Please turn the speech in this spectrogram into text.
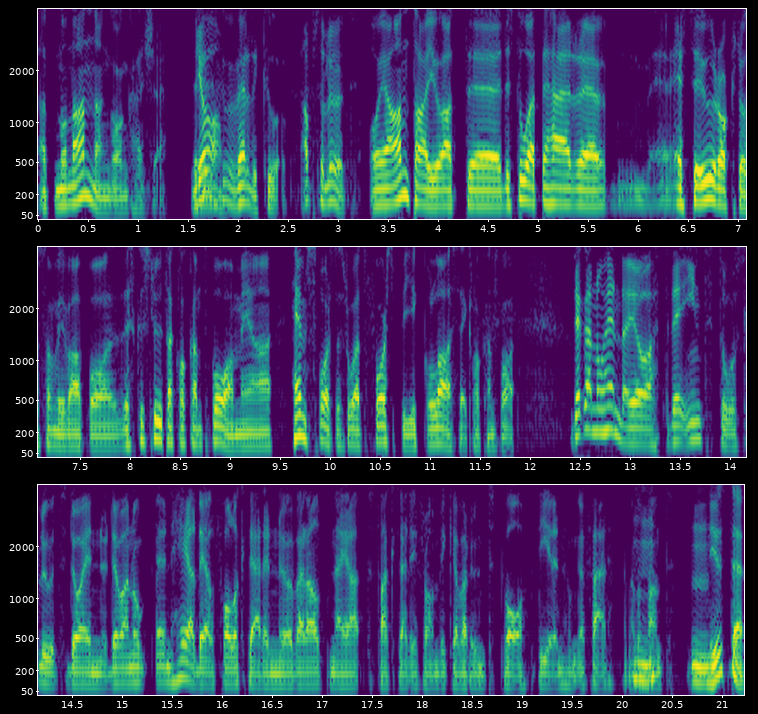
att någon annan gång kanske. Det, Ja. skulle vara väldigt kul. Absolut. Och jag antar ju att eh, det stod att det här eh, SCU-rock då som vi var på, det skulle sluta klockan två, men jag har hemskt svårt att tro att Forsby gick och la sig klockan två. Det kan nog hända ja, att det inte tog slut då ännu. Det var nog en hel del folk där ännu överallt när jag stack därifrån, vilket var runt två tiden ungefär. Något sånt. Mm. Just det.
